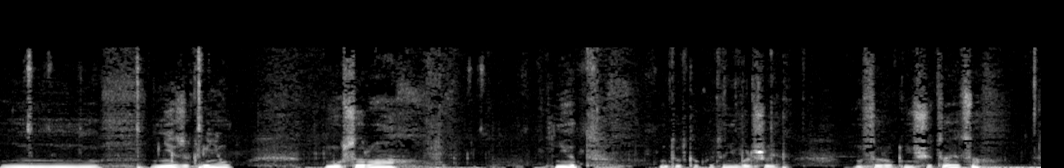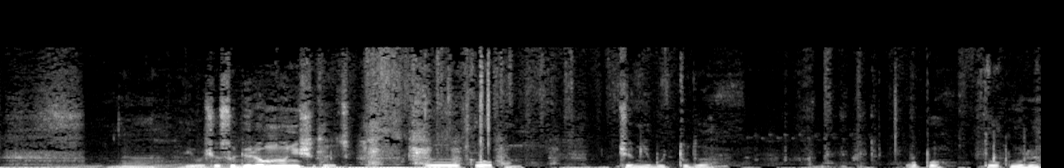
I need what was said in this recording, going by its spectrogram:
Не заклинил. Мусора нет. Тут какой-то небольшой мусорок не считается. Э, его сейчас уберем, но не считается. Э, клапан чем-нибудь туда. Опа, толкнули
